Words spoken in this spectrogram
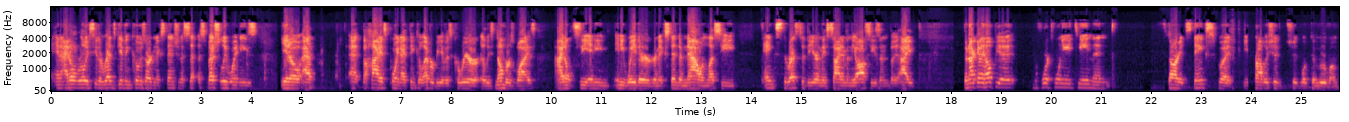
and I don't really see the Reds giving Cozart an extension, especially when he's you know at at the highest point I think he'll ever be of his career, at least numbers wise. I don't see any any way they're going to extend him now unless he tanks the rest of the year and they sign him in the offseason. But I, they're not going to help you before 2018. Then sorry, it stinks, but you probably should should look to move him.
